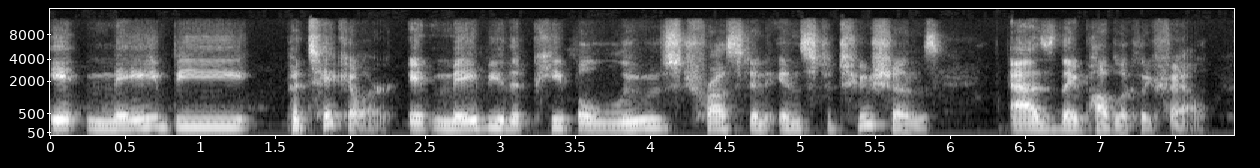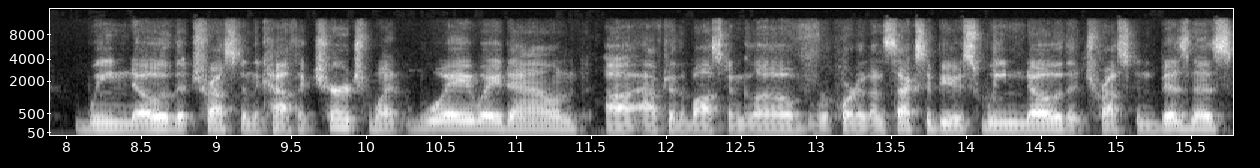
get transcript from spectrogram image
It may be particular. It may be that people lose trust in institutions as they publicly fail. We know that trust in the Catholic Church went way, way down uh, after the Boston Globe reported on sex abuse. We know that trust in business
